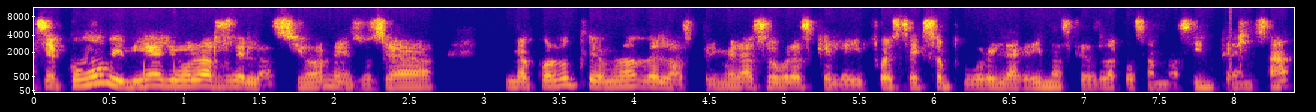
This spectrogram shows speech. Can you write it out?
hacia cómo vivía yo las relaciones, o sea, me acuerdo que una de las primeras obras que leí fue Sexo, Pudor y Lágrimas, que es la cosa más intensa,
